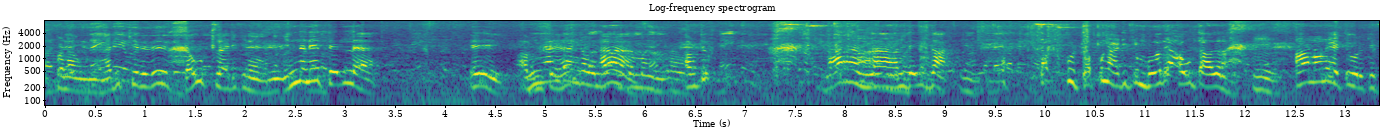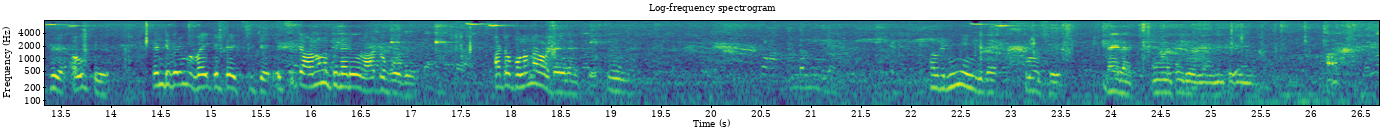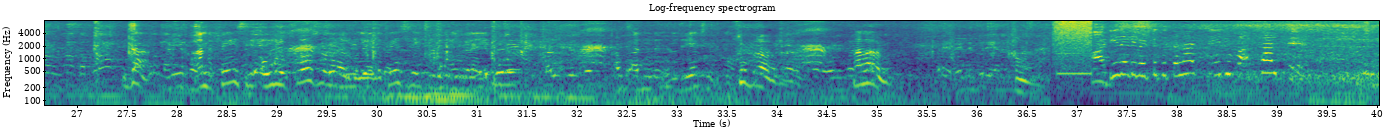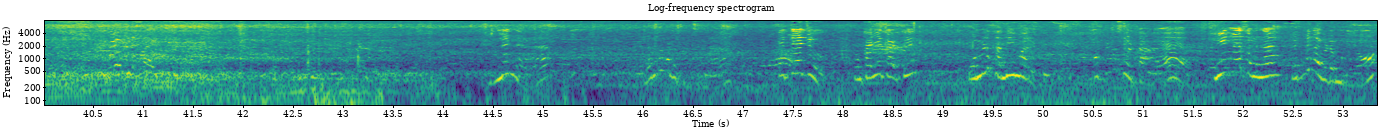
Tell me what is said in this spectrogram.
இப்போ நான் உன்னை அடிக்கிறது டவுட்டில் அடிக்கிறேன் நீ என்னன்னே தெரில ஏய் அப்படின்ட்டு ஆ, அப்படின்ட்டு அந்த இதுதான் தப்பு டப்புன்னு அடிக்கும்போது அவுட் ஆகுறான் ஆனோன்னு எட்டி ஒரு கிக்கு அவுட்டு ரெண்டு பேருமே பைக் எட்டு எக்ஸிட்டு எக்ஸிட் ஆனோன்னு பின்னாடி ஒரு ஆட்டோ போகுது ஆட்டோ போனோன்னு அவன் டைலாக் அப்படி நீ என்கிட்ட க்ளோஸு டைலாக் உங்களுக்கு தெரியல எனக்கு தெரியும். இதான். அந்த ஃபேஸ் உங்களுக்கு க்ளோஸ்ல தானே இருக்கும். அந்த ஃபேஸ் ரியாக்ஷன் எடுக்கிறீங்களா அந்த அந்த ரியாக்ஷன் சூப்பராக இருக்கும். நல்லா இருக்கும். அடிதடி வெட்டுக்குத்தெல்லாம் தேஜு அசால்ட்டு இல்லைங்க தேஜு உன் கையை காட்டு. உண்மையில சந்தேகமா இருக்கு. அப்படின்னு சொல்லிட்டாங்க. நீங்களே சொல்லுங்க எப்படிங்க விட முடியும்?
